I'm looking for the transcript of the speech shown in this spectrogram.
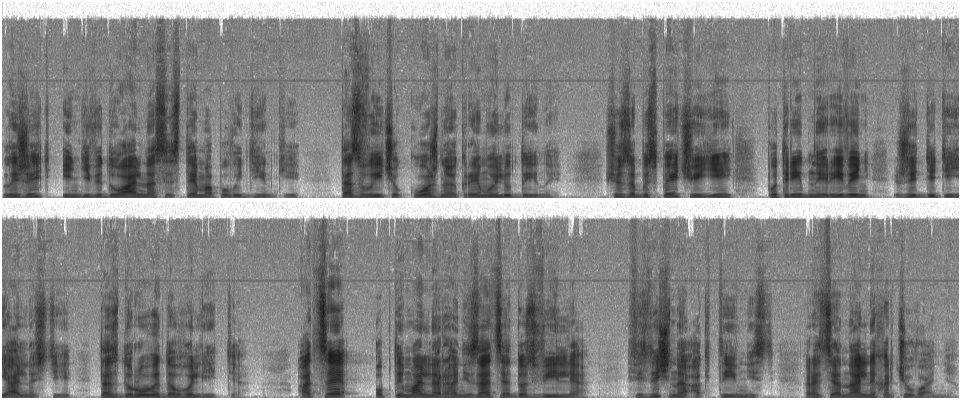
лежить індивідуальна система поведінки та звичок кожної окремої людини, що забезпечує їй потрібний рівень життєдіяльності та здорове довголіття. А це оптимальна організація дозвілля, фізична активність, раціональне харчування.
